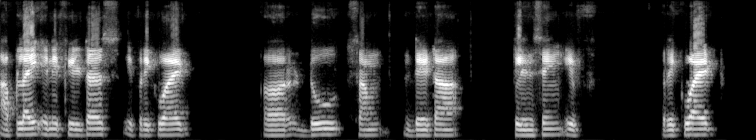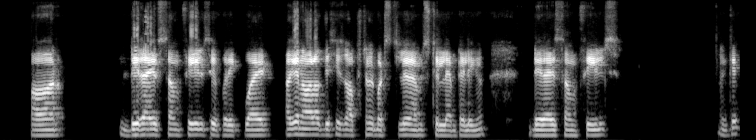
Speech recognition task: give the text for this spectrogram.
apply any filters if required or do some data cleansing if required or derive some fields if required. Again all of this is optional but still i'm still i'm telling you derive some fields. Okay.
